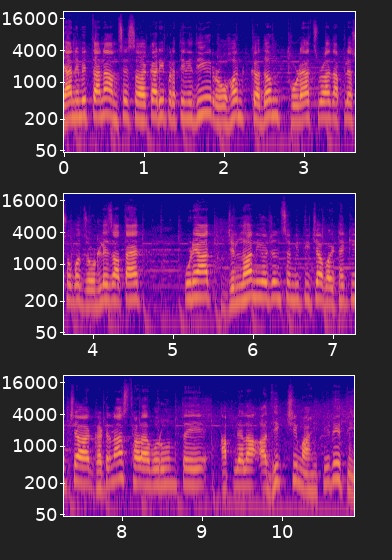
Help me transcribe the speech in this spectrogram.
या निमित्तानं आमचे सहकारी प्रतिनिधी रोहन कदम थोड्याच वेळात आपल्यासोबत जोडले जात आहेत. पुण्यात जिल्हा नियोजन समितीच्या बैठकीच्या घटनास्थळावरून ते आपल्याला अधिकची माहिती देतील.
